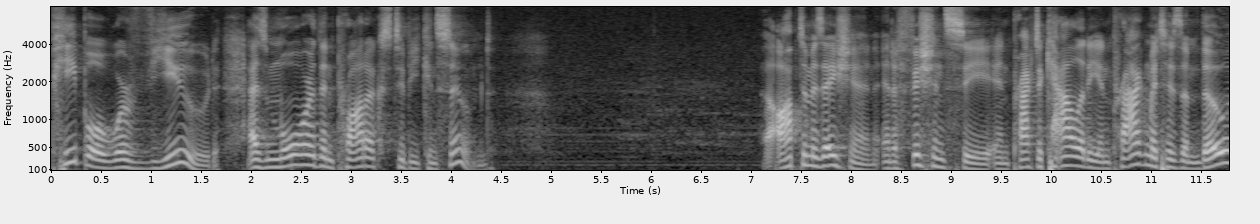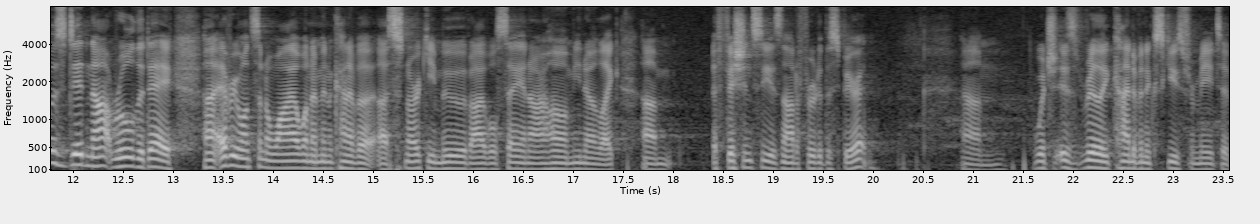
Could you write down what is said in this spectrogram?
people were viewed as more than products to be consumed. Optimization and efficiency and practicality and pragmatism, those did not rule the day. Uh, every once in a while, when I'm in kind of a, a, snarky mood, I will say in our home, you know, like, um, efficiency is not a fruit of the Spirit, um, which is really kind of an excuse for me to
